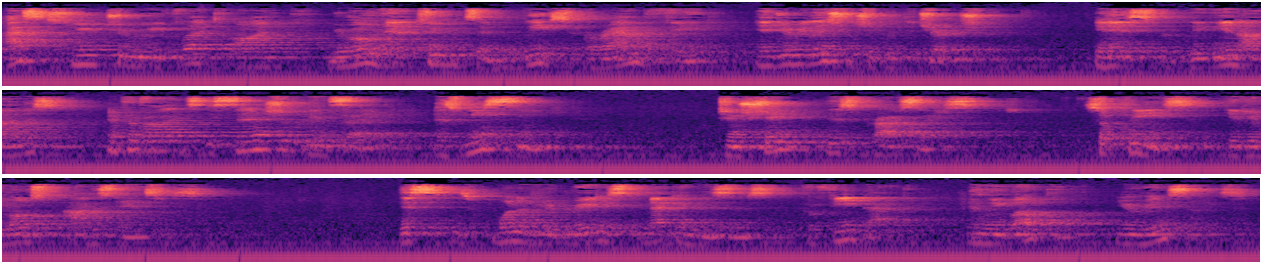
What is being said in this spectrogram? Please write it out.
asks you to reflect on your own attitudes and beliefs around the faith and your relationship with the church. It is completely anonymous and provides essential insight as we seek to shape this process. So please give your most honest answers. This is one of your greatest mechanisms for feedback, and we welcome your insights.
